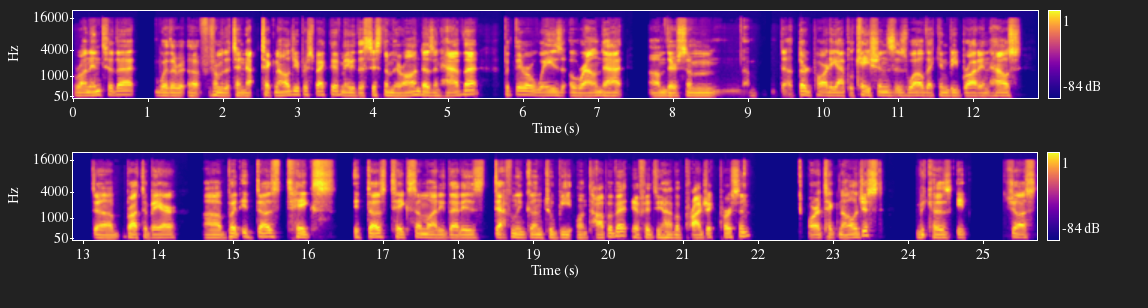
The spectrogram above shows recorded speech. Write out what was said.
run into that, whether uh, from the te- technology perspective, maybe the system they're on doesn't have that, but there are ways around that. Um, there's some uh, third party applications as well that can be brought in house, uh, brought to bear uh, but it does takes it does take somebody that is definitely going to be on top of it if it's you have a project person or a technologist because it just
